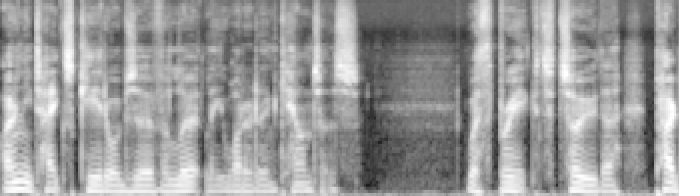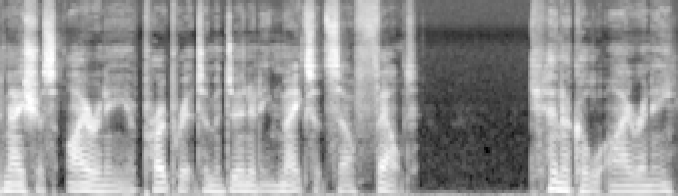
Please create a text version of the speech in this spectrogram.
only takes care to observe alertly what it encounters. With Brecht, too, the pugnacious irony appropriate to modernity makes itself felt, cynical irony.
